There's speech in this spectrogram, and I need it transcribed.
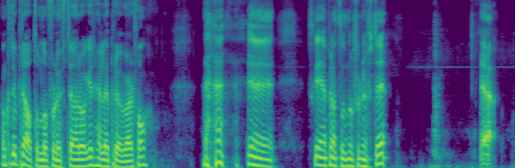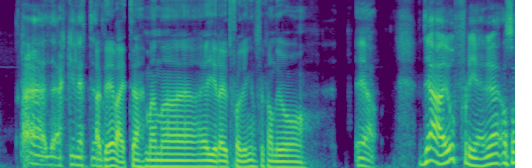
Kan ikke du prate om noe fornuftig, Roger? Eller prøve, i hvert fall. Eh, Skal jeg prate om noe fornuftig? Ja. Eh, Det er ikke lett, Nei, det. veit jeg, men eh, jeg gir deg utfordringen, så kan du jo. Ja. Det er jo flere Altså,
